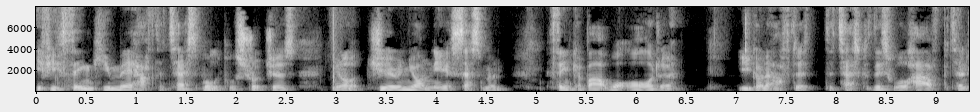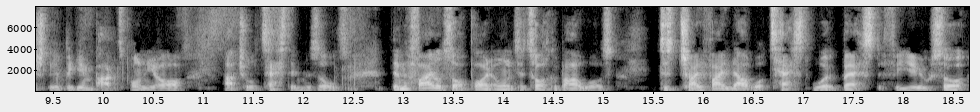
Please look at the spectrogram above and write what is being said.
if you think you may have to test multiple structures, you know, during your knee assessment, think about what order you're going to have to, to test because this will have potentially a big impact on your actual testing results. Then the final sort of point I wanted to talk about was to try and find out what test work best for you. So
